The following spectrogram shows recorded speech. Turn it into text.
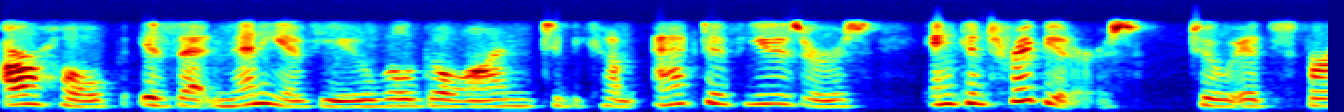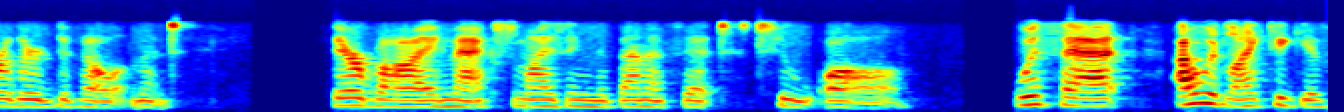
Our hope is that many of you will go on to become active users and contributors to its further development, thereby maximizing the benefit to all. With that, I would like to give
